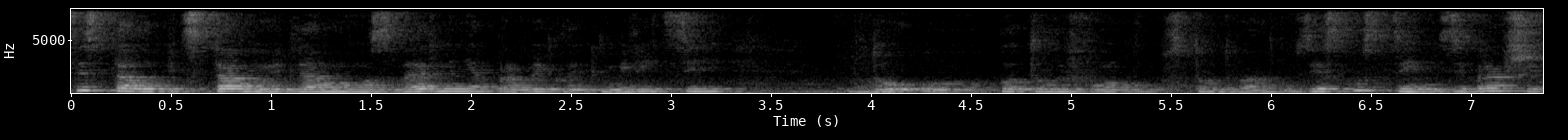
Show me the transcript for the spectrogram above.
Це стало підставою для мого звернення про виклик міліції до, по телефону 102. У зв'язку з цим, зібравши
